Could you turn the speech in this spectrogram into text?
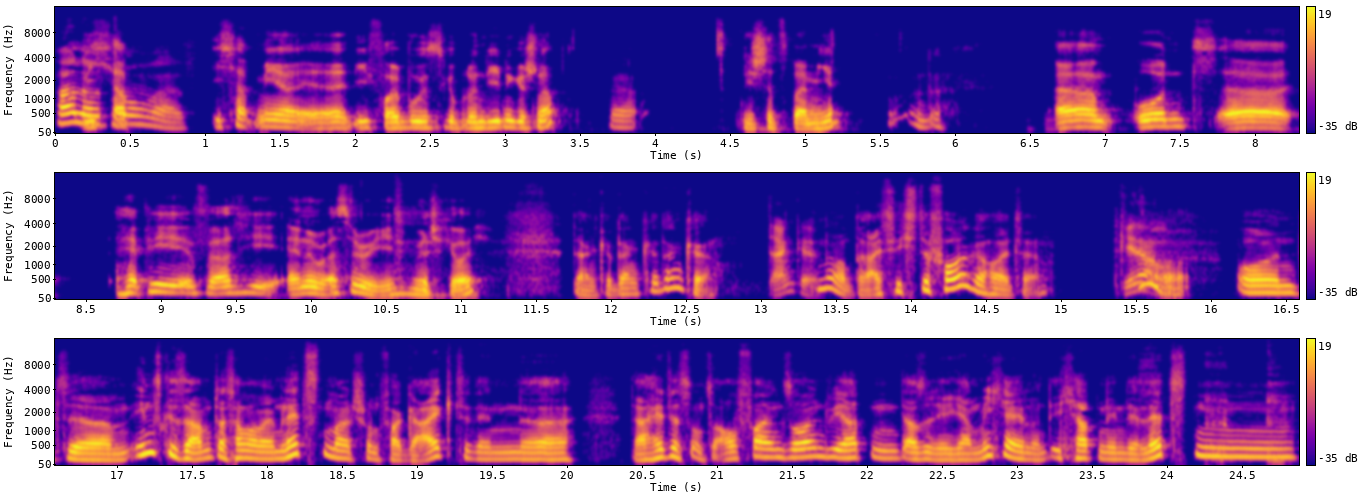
Hallo Ich hab- Thomas. ich habe mir äh, die vollbusige Blondine geschnappt. Ja. Die ist jetzt bei mir. Und, äh, Ähm, und äh, Happy 30 Anniversary wünsche ich euch. Danke, danke, danke. Danke. Genau, 30. Folge heute. Genau. Und ähm, insgesamt, das haben wir beim letzten Mal schon vergeigt, denn äh, da hätte es uns auffallen sollen, wir hatten, also der Jan Michael und ich hatten in der letzten,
